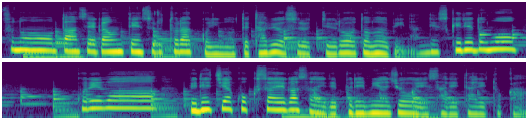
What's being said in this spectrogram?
その男性が運転するトラックに乗って旅をするっていうロードムービーなんですけれどもこれはベネチア国際映画祭でプレミア上映されたりとか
